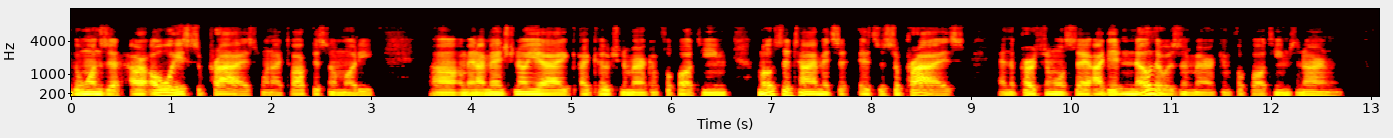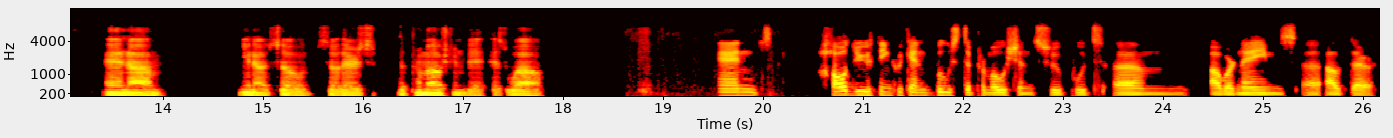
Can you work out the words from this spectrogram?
the ones that are always surprised when i talk to somebody um, and I mention, oh yeah, I, I coach an American football team. Most of the time, it's a, it's a surprise, and the person will say, "I didn't know there was American football teams in Ireland," and um, you know, so so there's the promotion bit as well. And how do you think we can boost the promotion to put um, our names uh, out there?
